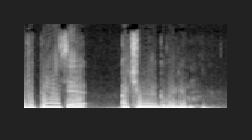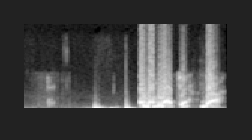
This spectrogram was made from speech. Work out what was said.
Вы помните, о чем я говорил? Об оплате, да.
